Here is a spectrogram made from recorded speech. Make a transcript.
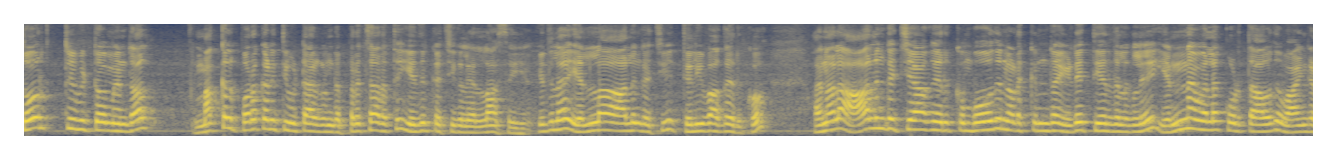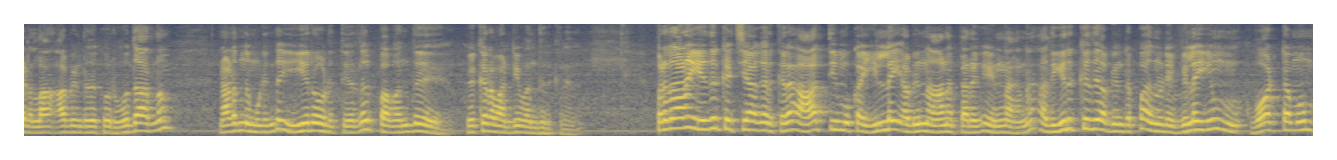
தோற்று விட்டோம் என்றால் மக்கள் புறக்கணித்து விட்டார்கள் என்ற பிரச்சாரத்தை எதிர்க்கட்சிகள் எல்லாம் செய்யும். இதில் எல்லா ஆளுங்கட்சியும் தெளிவாக இருக்கும். அதனால் ஆளுங்கட்சியாக இருக்கும்போது நடக்கின்ற இடைத்தேர்தல்களே என்ன விலை கொடுத்தாவது வாங்கிடலாம் அப்படின்றதுக்கு ஒரு உதாரணம் நடந்து முடிந்த ஈரோடு தேர்தல் இப்போ வந்து விக்கிரவாண்டி வந்திருக்கிறது. பிரதான எதிர்க்கட்சியாக இருக்கிற அதிமுக இல்லை அப்படின்னு ஆன பிறகு என்னாங்கன்னா அது இருக்குது அப்படின்றப்ப அதனுடைய விலையும் ஓட்டமும்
